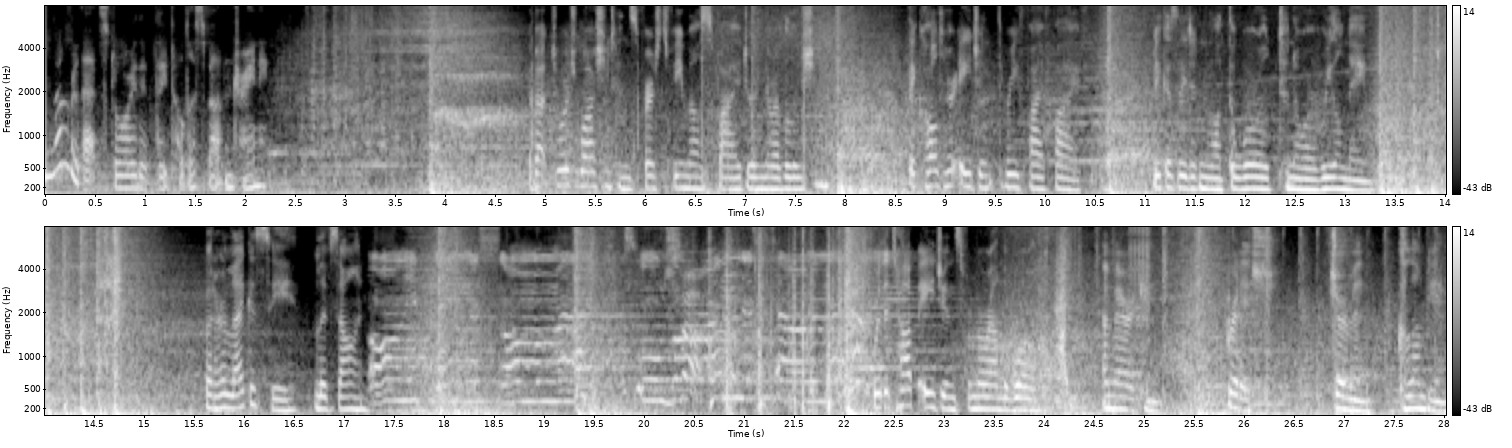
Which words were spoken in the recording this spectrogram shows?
Remember that story that they told us about in training? About George Washington's first female spy during the Revolution. They called her Agent 355 because they didn't want the world to know her real name. But her legacy lives on. We're the top agents from around the world American, British, German, Colombian,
